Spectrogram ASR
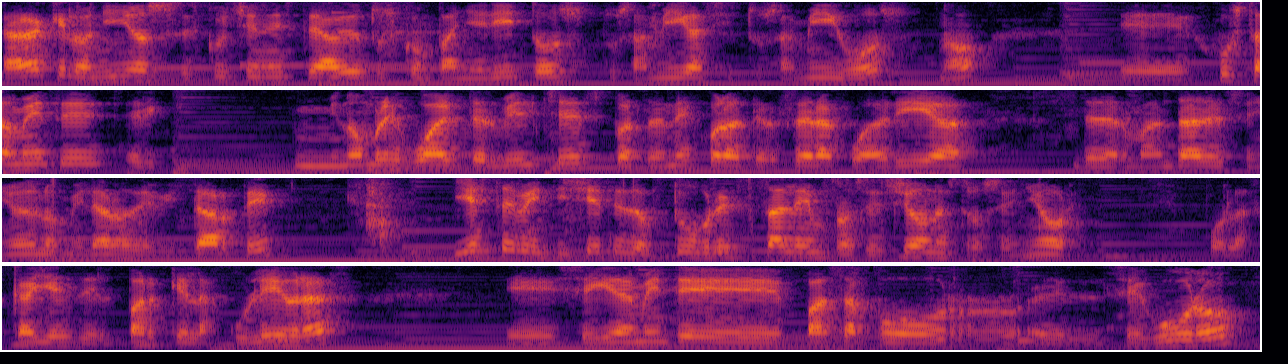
Ahora que los niños escuchen este audio, tus compañeritos, tus amigas y tus amigos, ¿no? Eh, justamente mi nombre es Walter Vilches, pertenezco a la tercera cuadrilla de la Hermandad del Señor de los Milagros de Vitarte. Y este 27 de octubre sale en procesión nuestro Señor por las calles del Parque Las Culebras. Eh, seguidamente pasa por el Seguro,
